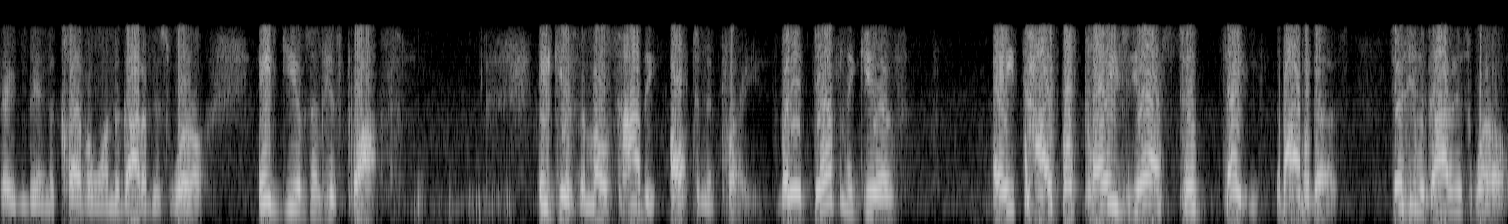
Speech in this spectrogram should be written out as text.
Satan being the clever one, the God of this world. It gives him his props. It gives the Most High the ultimate praise, but it definitely gives a type of praise, yes, to Satan. The Bible does. It says he's the God of this world.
